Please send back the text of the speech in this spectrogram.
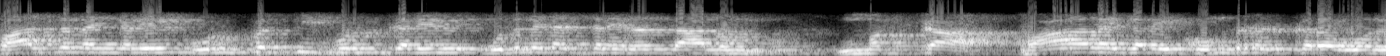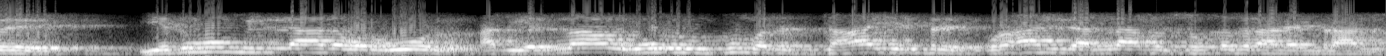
பாசனங்களில் உற்பத்தி பொருட்களில் முதலிடத்தில் இருந்தாலும் மக்கா பாறைகளை கொண்டிருக்கிற ஒரு எதுவும் இல்லாத ஒரு ஊர் அது எல்லா ஊருக்கும் அது தாய் என்று குரானில் அல்லாமல் சொல்லுகிறார் என்றால்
